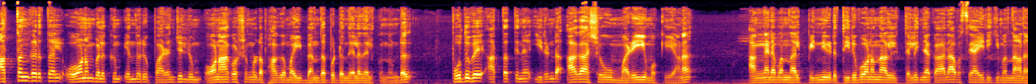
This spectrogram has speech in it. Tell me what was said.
അത്തം കറുത്താൽ ഓണം വെളുക്കും എന്നൊരു പഴഞ്ചൊല്ലും ഓണാഘോഷങ്ങളുടെ ഭാഗമായി ബന്ധപ്പെട്ട് നിലനിൽക്കുന്നുണ്ട്. പൊതുവെ അത്തത്തിന് ഇരുണ്ട ആകാശവും മഴയുമൊക്കെയാണ്. അങ്ങനെ വന്നാൽ പിന്നീട് തിരുവോണനാളിൽ തെളിഞ്ഞ കാലാവസ്ഥയായിരിക്കുമെന്നാണ്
